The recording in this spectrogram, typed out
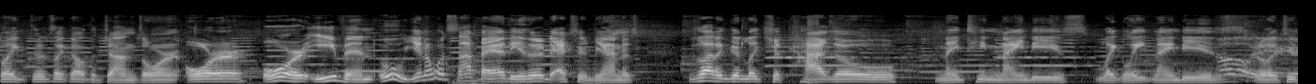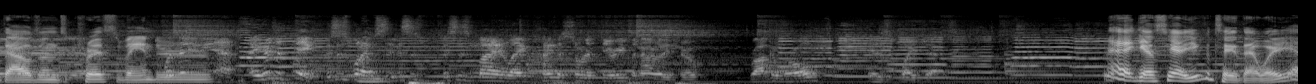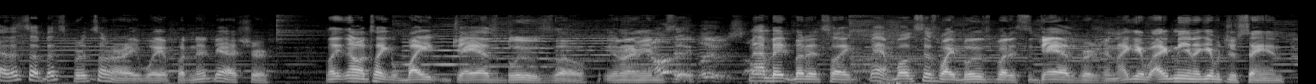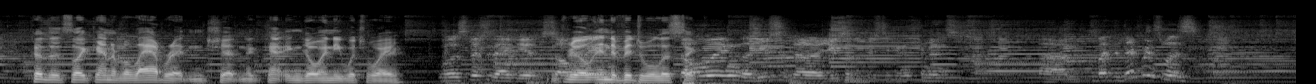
like there's like all the John Zorn, or or even ooh, you know what's not bad either. To actually be honest, there's a lot of good like Chicago, 1990s, like late 90s, Oh, yeah, early yeah, yeah, 2000s. yeah, yeah. Chris Vander. Then, yeah, here's the thing. This is what I'm saying. This is this is my like kind of sort of theory, but not really true. Rock and roll is white jazz. Yeah, I guess yeah, you could say it that way. Yeah, that's a that's that's an alright way of putting it. Yeah, sure. Like no, it's like white jazz blues though. You know what I mean? All It's, uh, blues. Man, of but, it's like, man, well, it's just white blues, but it's the jazz version. I get, I mean, I get what you're saying, because it's like kind of elaborate and shit, and it can, it can go any which way. Well, especially the idea of It's real individualistic. soloing, the use of the use of acoustic instruments. Um, but the difference was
